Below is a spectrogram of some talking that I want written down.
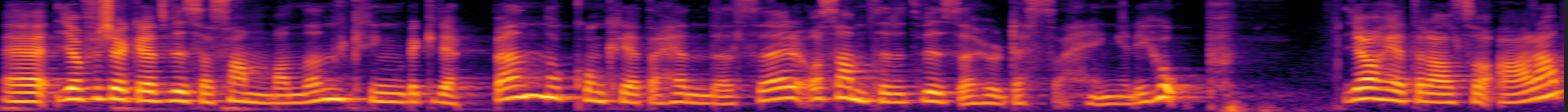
Eh, jag försöker att visa sambanden kring begreppen och konkreta händelser och samtidigt visa hur dessa hänger ihop. Jag heter alltså Aram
